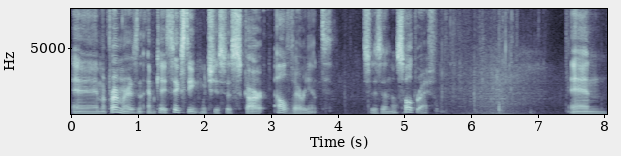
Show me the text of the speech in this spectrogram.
And my primary is an MK16, which is a Scar L variant. This is an assault rifle. And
